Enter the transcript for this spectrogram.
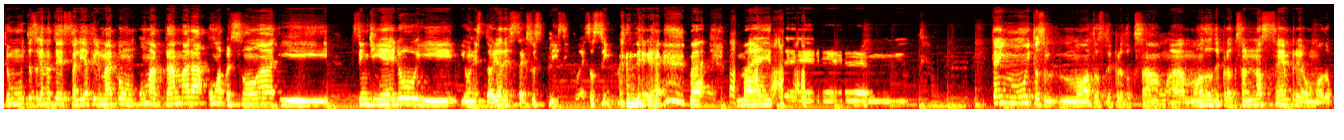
tenho muitas ganas de sair a filmar com uma câmera, uma pessoa e sem dinheiro e, e uma história de sexo explícito, isso sim. mas. mas é, tem muitos modos de produção. O modo de produção não sempre é o modo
